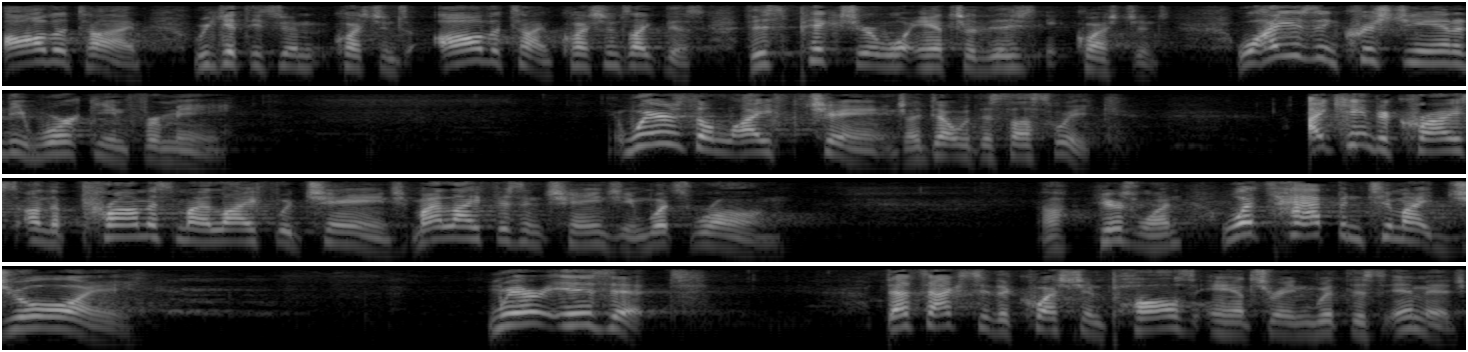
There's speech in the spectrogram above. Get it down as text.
all the time. We get these questions all the time. Questions like this. This picture will answer these questions. Why isn't Christianity working for me? Where's the life change? I dealt with this last week. I came to Christ on the promise my life would change. My life isn't changing. What's wrong? Uh, here's one. What's happened to my joy? Where is it? That's actually the question Paul's answering with this image.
